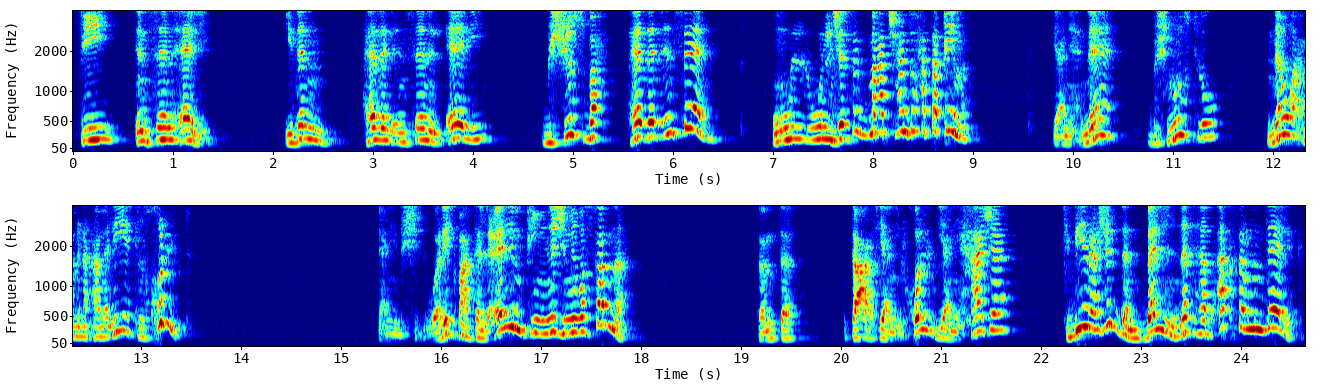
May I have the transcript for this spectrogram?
في إنسان آلي. إذا هذا الإنسان الآلي باش يصبح هذا الإنسان. والجسد ما عادش عنده حتى قيمة. يعني هنا باش نوصلوا نوع من عملية الخلد. يعني باش وريك معناتها العلم في نجم يوصلنا. فهمت؟ وتعرف يعني الخلد يعني حاجة كبيرة جدا بل نذهب أكثر من ذلك.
